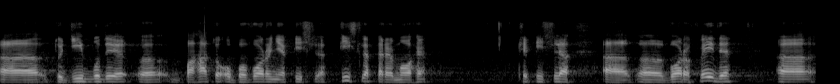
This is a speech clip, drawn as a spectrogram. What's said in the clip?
Е, тоді буде е, багато обговорення після після перемоги чи після е, е, ворог вийде. е,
